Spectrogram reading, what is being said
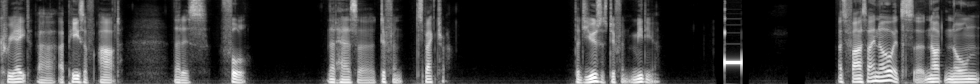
create a, a piece of art that is full, that has a different spectra, that uses different media. As far as I know, it's uh, not known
